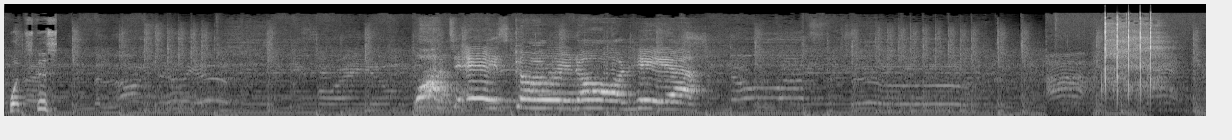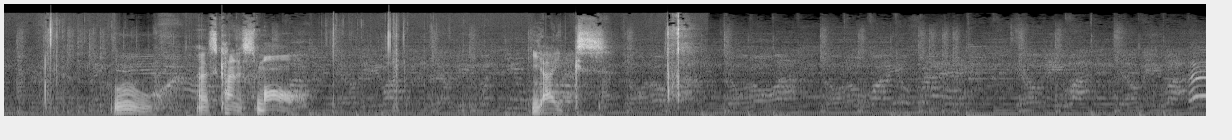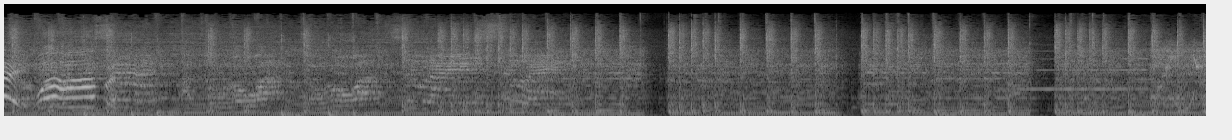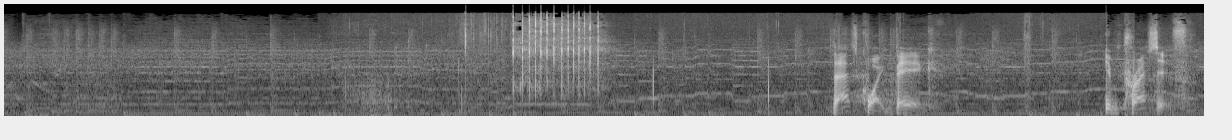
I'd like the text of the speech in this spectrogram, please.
What's this? What is going on here? Ooh, that's kind of small. Yikes. That's quite big. Impressive.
